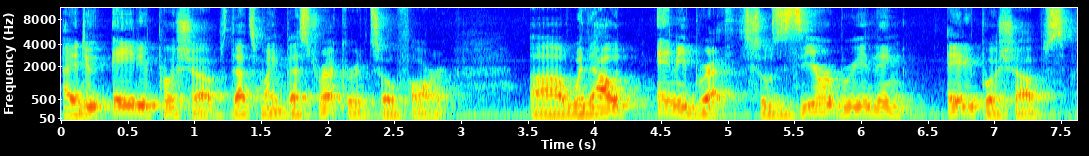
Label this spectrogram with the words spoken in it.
I do 80 push-ups. That's my best record so far, uh, without any breath. So zero breathing, 80 push-ups.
